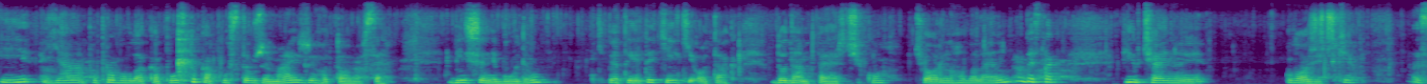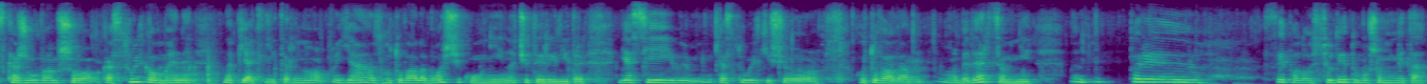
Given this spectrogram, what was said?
і я попробувала капусту. Капуста вже майже готова. Все. Більше не буду кип'ятити, тільки отак додам перчику чорного валену, ну, десь так пів чайної ложечки. Скажу вам, що каструлька у мене на 5 літрів. Ну, я зготувала борщику у ній на 4 літри. Я з цієї каструльки, що готувала бедерця мені, пересипала ось сюди, тому що мені та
